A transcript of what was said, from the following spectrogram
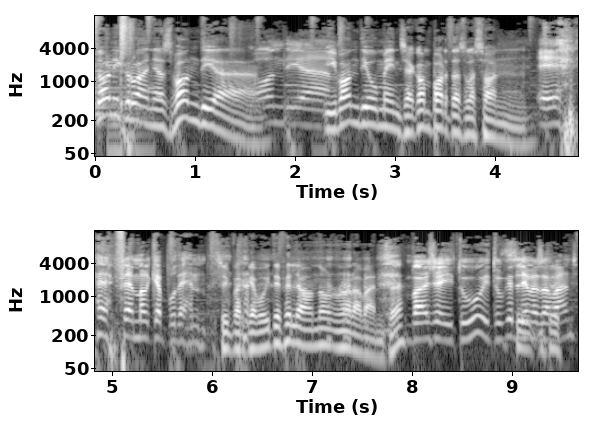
Toni Cruanyes, bon dia. Bon dia. I bon diumenge, com portes la son? Eh, fem el que podem. Sí, perquè avui t'he fet llevar una hora abans, eh? Vaja, i tu? I tu que et Sí, lleves sí. abans?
